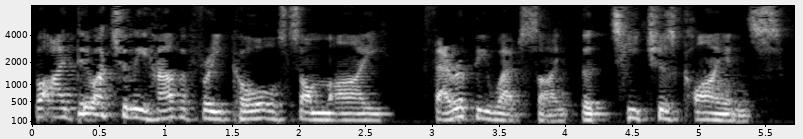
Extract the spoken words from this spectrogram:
But I do actually have a free course on my therapy website that teaches clients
